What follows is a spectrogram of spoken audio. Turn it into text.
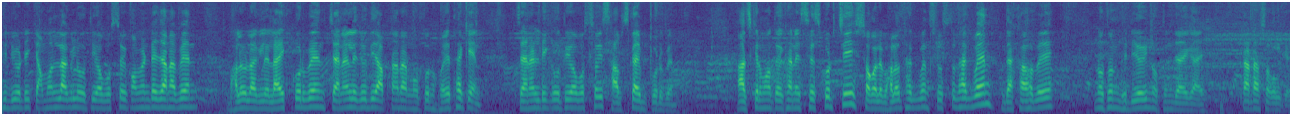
ভিডিওটি কেমন লাগল অতি অবশ্যই কমেন্টে জানাবেন। ভালো লাগলে লাইক করবেন। চ্যানেলে যদি আপনারা নতুন হয়ে থাকেন, চ্যানেলটিকে অতি অবশ্যই সাবস্ক্রাইব করবেন। আজকের মতো এখানে শেষ করছি। সকলে ভালো থাকবেন, সুস্থ থাকবেন। দেখা হবে নতুন ভিডিওই নতুন জায়গায়। টাটা সকলকে।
